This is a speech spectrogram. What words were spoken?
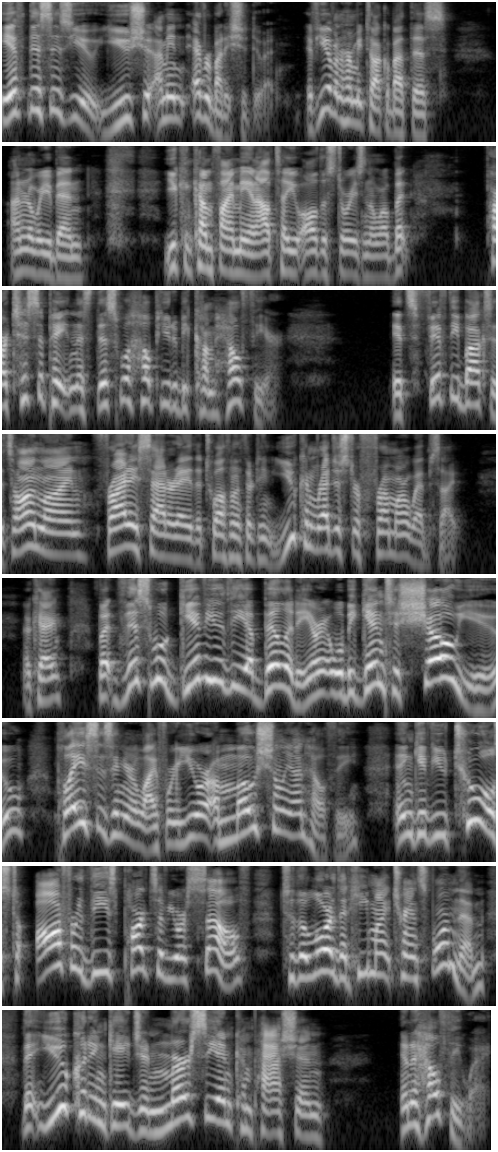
If this is you, you should, I mean, everybody should do it. If you haven't heard me talk about this, I don't know where you've been. You can come find me and I'll tell you all the stories in the world. But participate in this. This will help you to become healthier. It's 50 bucks. It's online, Friday, Saturday, the 12th and the 13th. You can register from our website. Okay? But this will give you the ability, or it will begin to show you places in your life where you are emotionally unhealthy and give you tools to offer these parts of yourself to the Lord that He might transform them, that you could engage in mercy and compassion in a healthy way.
